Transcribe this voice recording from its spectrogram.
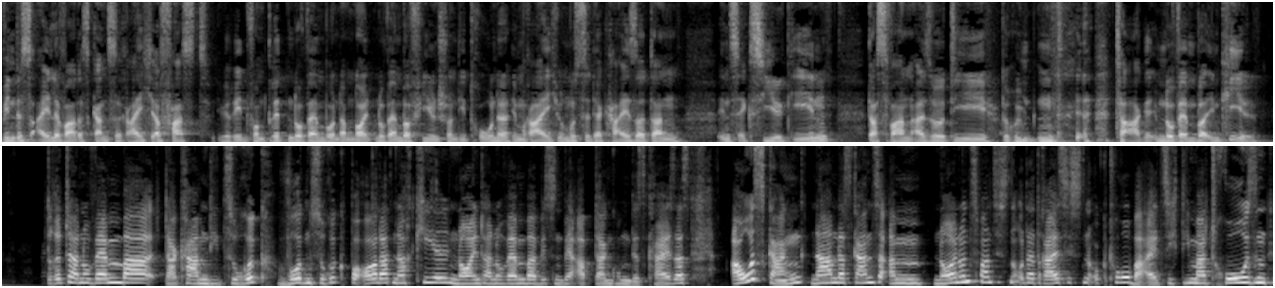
Windeseile war das ganze Reich erfasst. Wir reden vom 3. November und am 9. November fielen schon die Throne im Reich und musste der Kaiser dann ins Exil gehen. Das waren also die berühmten Tage im November in Kiel. 3. November, da kamen die zurück, wurden zurückbeordert nach Kiel. 9. November wissen wir Abdankung des Kaisers. Ausgang nahm das Ganze am 29. oder 30. Oktober, als sich die Matrosen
